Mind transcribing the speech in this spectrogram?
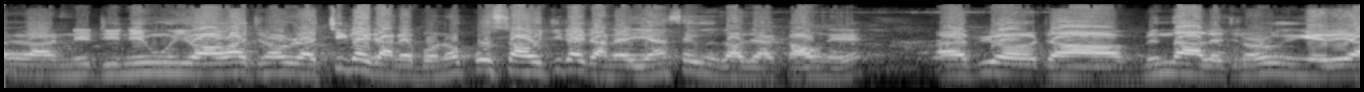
အဲနေဒီနေဝင်ရွာကကျွန်တော်တို့ကကြိတ်လိုက်တာနဲ့ပေါ့နော်ပိုစတာကိုကြိတ်လိုက်တာနဲ့အရန်စိတ်ဝင်စားစရာကောင်းတယ်အဲပြီးတော့ဒါမင်းသားလည်းကျွန်တော်တို့ငယ်ငယ်တွေက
